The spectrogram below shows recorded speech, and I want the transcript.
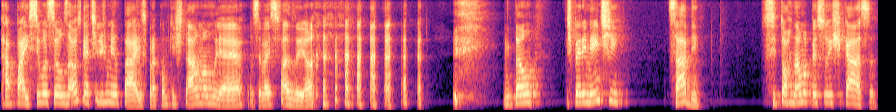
Rapaz, se você usar os gatilhos mentais para conquistar uma mulher, você vai se fazer, ó. então, experimente, sabe? Se tornar uma pessoa escassa,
